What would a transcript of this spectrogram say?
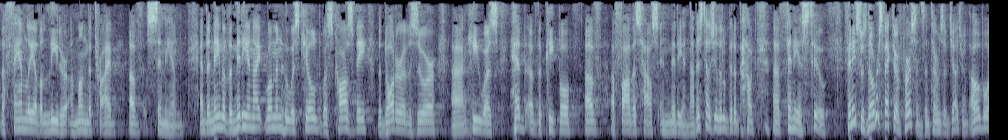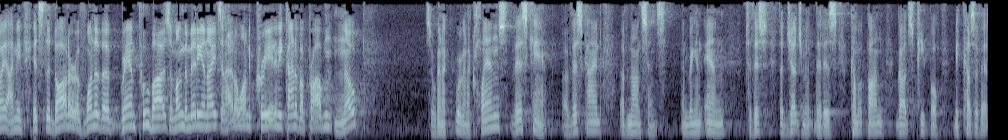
the family of a leader among the tribe of Simeon. And the name of the Midianite woman who was killed was Cosbi, the daughter of Zur. Uh, he was head of the people of a father's house in Midian. Now, this tells you a little bit about uh, Phinehas, too. Phinehas was no respecter of persons in terms of judgment. Oh boy, I mean, it's the daughter of one of the grand poobahs among the Midianites, and I don't want to create any kind of a problem. Nope. So we're going we're going to cleanse this camp of this kind of nonsense and bring an end to this, the judgment that has come upon God's people because of it.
